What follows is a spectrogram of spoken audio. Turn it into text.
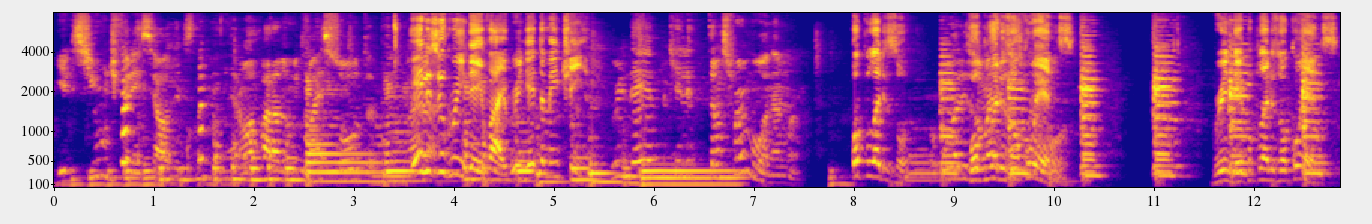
E eles tinham um diferencial deles também. Era uma parada muito mais solta. Eles e o Green Day, vai. O Green Day também tinha. O Green Day é porque ele transformou, né, mano? Popularizou. Popularizou, Popularizou com eles. Green Day popularizou com eles.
